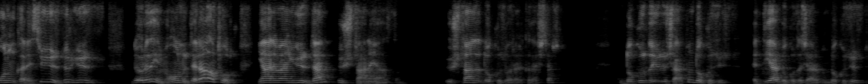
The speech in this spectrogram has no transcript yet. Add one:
10'un karesi 100'dür. 100 de öyle değil mi? 10 üzeri 6 olur. Yani ben 100'den 3 tane yazdım. 3 tane de 9 var arkadaşlar. 9'da 100'ü çarpın 900. E diğer 9'a çarpın 900.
